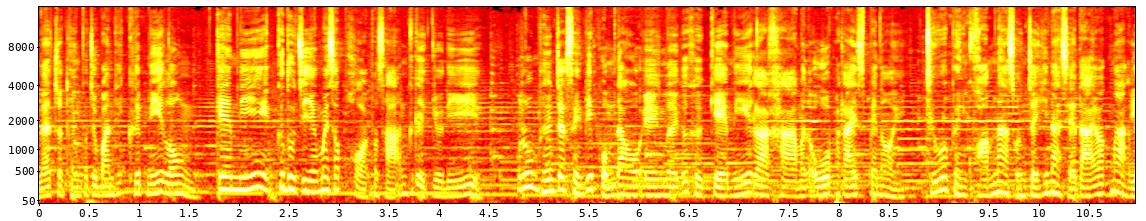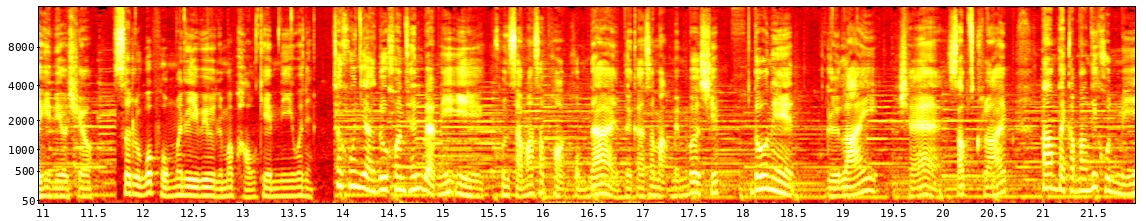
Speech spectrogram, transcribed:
และจนถึงปัจจุบันที่คลิปนี้ลง เกมนี้ก็ดูจะยังไม่ support ภาษาอังกฤษอยู่ดีรวมถึงจากสิ่งที่ผมเดาเองเลยก็คือเกมนี้ราคามัน overprice ไปหน่อย ถือว่าเป็นความน่าสนใจที่น่าเสียดายมากๆเลยทีเดียวเชียวสรุปว่าผมมารีวิวหรือมาเผาเกมนี้วะเนี่ย ถ้าคุณอยากดู content แบบนี้อีก คุณสามารถ support ผมได้โดยการสมัคร Membership Donate หรือไลค์แชร์ Subscribe ตามแต่กำลังที่คุณมี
